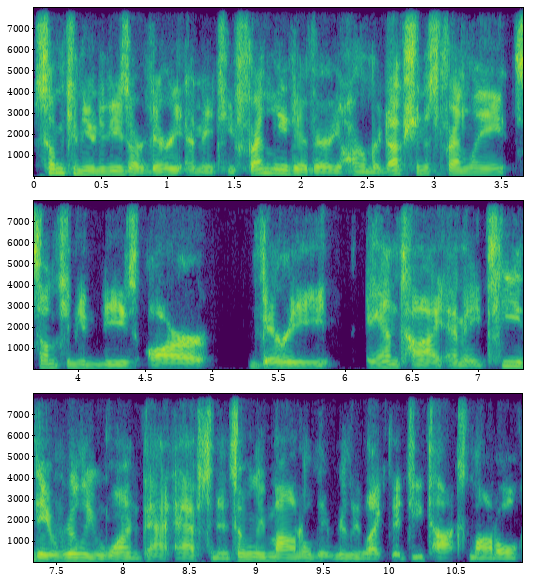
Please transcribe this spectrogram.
some communities are very MAT friendly, they're very harm reductionist friendly. Some communities are very anti MAT. They really want that abstinence only model, they really like the detox model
